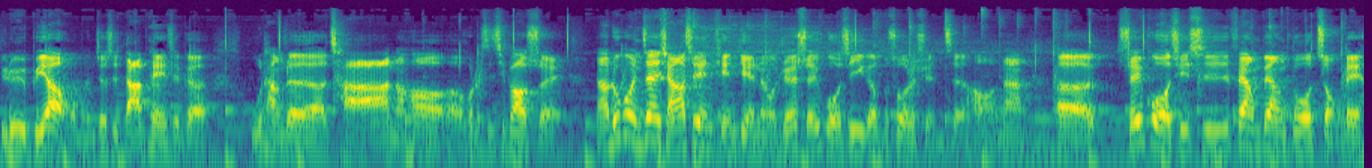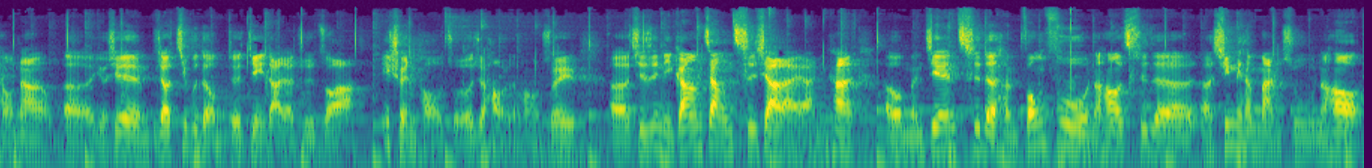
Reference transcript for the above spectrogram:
一律不要，我们就是搭配这个无糖的茶，然后呃或者是气泡水。那如果你真的想要吃点甜点呢，我觉得水果是一个不错的选择哈。那呃水果其实非常非常多种类哈。那呃有些人比较记不得，我们就建议大家就是抓一拳头左右就好了哈。所以呃其实你刚刚这样吃下来啊，你看呃我们今天吃的很丰富，然后吃的呃心里很满足，然后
